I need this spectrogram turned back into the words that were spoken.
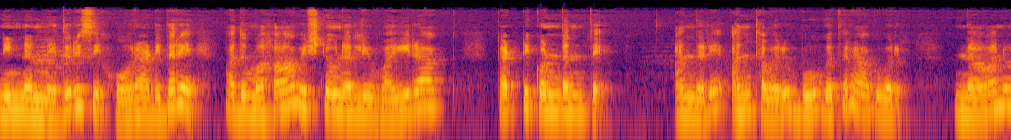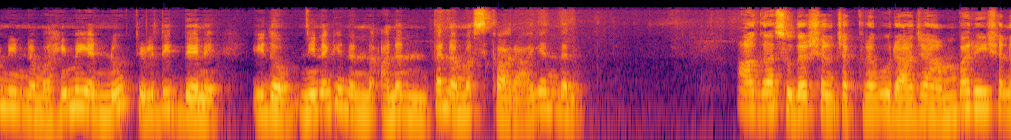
ನಿನ್ನನ್ನೆದುರಿಸಿ ಹೋರಾಡಿದರೆ ಅದು ಮಹಾವಿಷ್ಣುವಿನಲ್ಲಿ ವೈರ ಕಟ್ಟಿಕೊಂಡಂತೆ ಅಂದರೆ ಅಂಥವರು ಭೂಗತರಾಗುವರು. ನಾನು ನಿನ್ನ ಮಹಿಮೆಯನ್ನು ತಿಳಿದಿದ್ದೇನೆ. ಇದೋ, ನಿನಗೆ ನನ್ನ ಅನಂತ ನಮಸ್ಕಾರ ಎಂದನು. ಆಗ ಸುದರ್ಶನ ಚಕ್ರವು ರಾಜ ಅಂಬರೀಷನ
